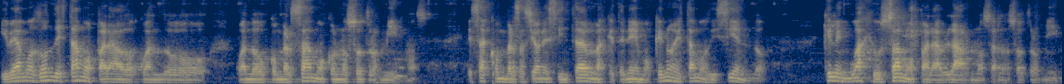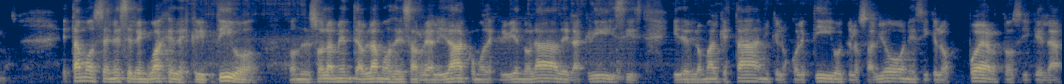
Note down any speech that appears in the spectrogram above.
y veamos dónde estamos parados cuando, cuando conversamos con nosotros mismos. Esas conversaciones internas que tenemos, ¿qué nos estamos diciendo? ¿Qué lenguaje usamos para hablarnos a nosotros mismos? Estamos en ese lenguaje descriptivo donde solamente hablamos de esa realidad como describiéndola, de la crisis y de lo mal que están y que los colectivos y que los aviones y que los puertos y que, la,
